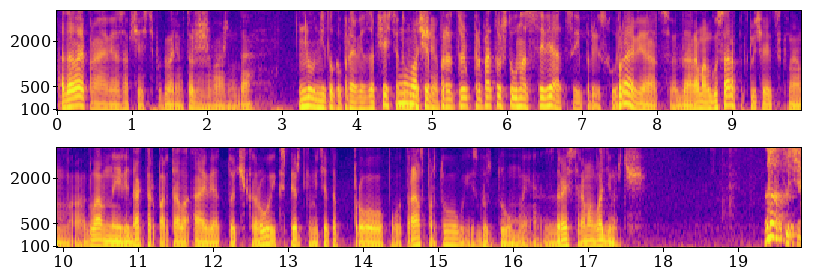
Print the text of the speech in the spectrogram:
А давай про авиазапчасти поговорим, тоже же важно, да? Ну, не только про авиазапчасти, ну, вообще, вообще про, про, про то, что у нас с авиацией происходит. Про авиацию, да. Роман Гусаров подключается к нам, главный редактор портала avia.ru, эксперт комитета про, по транспорту из Госдумы. Здравствуйте, Роман Владимирович. Здравствуйте.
